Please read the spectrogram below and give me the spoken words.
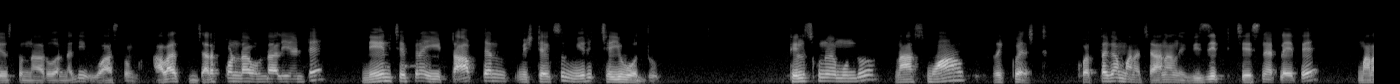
చేస్తున్నారు అన్నది వాస్తవం. అలా జరగకుండా ఉండాలి అంటే నేను చెప్పిన ఈ టాప్ టెన్ మిస్టేక్స్ మీరు చేయవద్దు. తెలుసుకునే ముందు నా స్మాల్ రిక్వెస్ట్. కొత్తగా మన ఛానల్ని విజిట్ చేసినట్లయితే మన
